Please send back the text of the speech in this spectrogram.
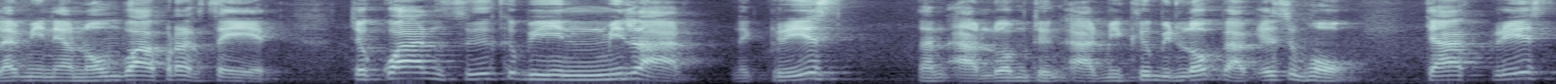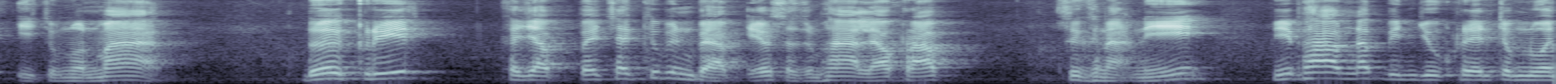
และมีแนวโน้มว่าฝรั่งเศส จะกว้านซื้อเครื่องบินมิลาดในกรีซนั่นอาจรวมถึงอาจมีเครื่องบินรบแบบ S16 จากกรีซอีกจำนวนมาก โดยกรีซขยับไปใช้เครื่องบินแบบ F35 แล้วครับ ซึ่งขณะนี้มีภาพนักบินยูเครนจำนวน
